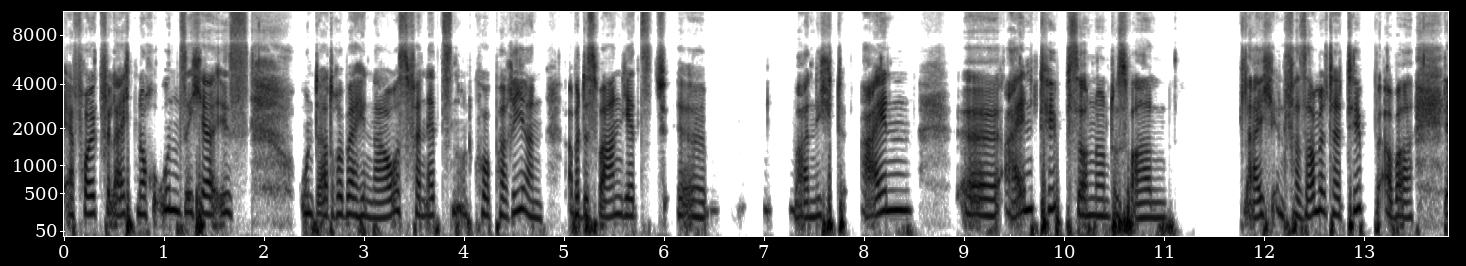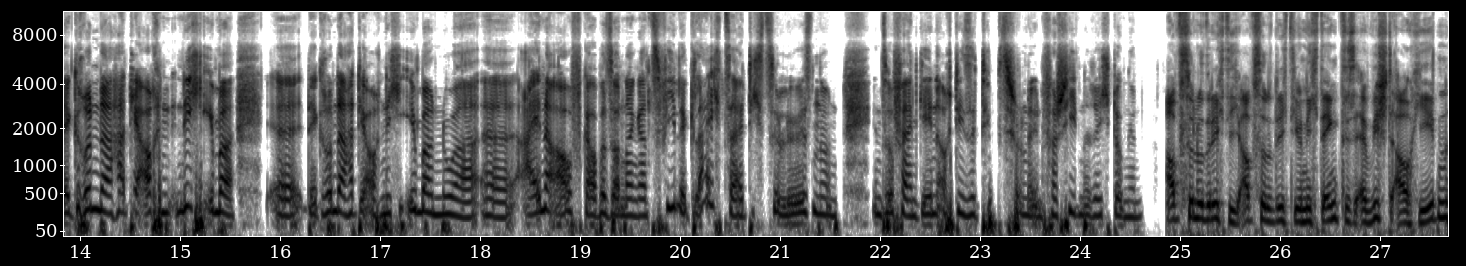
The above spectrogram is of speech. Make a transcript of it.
Erfolg vielleicht noch unsicher ist und darüber hinaus vernetzen und kooperieren. Aber das waren jetzt äh, war nicht ein, äh, ein Tipp, sondern das waren gleich ein versammelter Tipp, aber der Gründer hat ja auch nicht immer, äh, der Gründer hat ja auch nicht immer nur äh, eine Aufgabe, sondern ganz viele gleichzeitig zu lösen und insofern gehen auch diese Tipps schon in verschiedene Richtungen. Absolut richtig, absolut richtig. Und ich denke, das erwischt auch jeden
